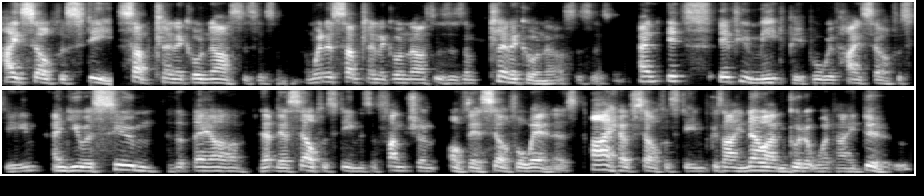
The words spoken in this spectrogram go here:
high self esteem subclinical narcissism? And when is subclinical narcissism clinical narcissism? And it's if you meet people with high self esteem, esteem and you assume that they are that their self-esteem is a function of their self-awareness. I have self-esteem because i know i'm good at what i do.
